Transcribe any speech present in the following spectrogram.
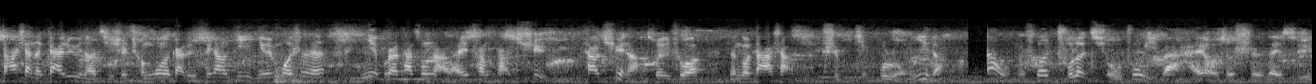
搭讪的概率呢，其实成功的概率非常低，因为陌生人你也不知道他从哪来，他从哪去，他要去哪，所以说能够搭上是挺不容易的。那我们说，除了求助以外，还有就是类似于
